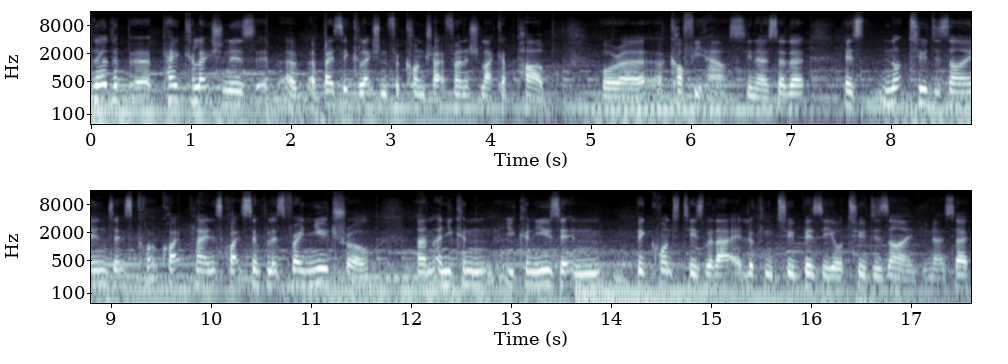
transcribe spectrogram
The, the uh, PEG collection is a, a, basic collection for contract furniture like a pub or a, a, coffee house, you know, so that it's not too designed, it's quite plain, it's quite simple, it's very neutral um, and you can, you can use it in big quantities without it looking too busy or too designed, you know. So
